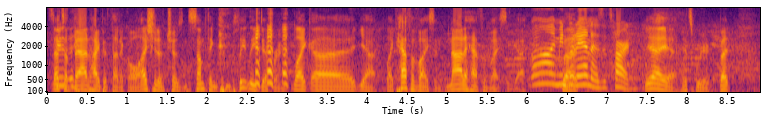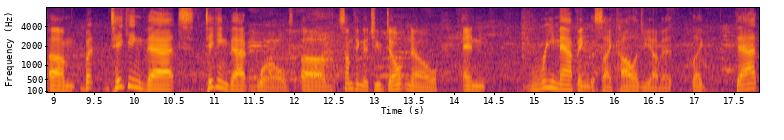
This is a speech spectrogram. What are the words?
That's a bad hypothetical. I should have chosen something completely different. like, uh, yeah, like Hefeweizen. Not a Hefeweizen guy. Well, I mean, But- bananas, it's hard. yeah, yeah, it's weird, but um, but taking that taking that world of something that you don't know and remapping the psychology of it, like that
